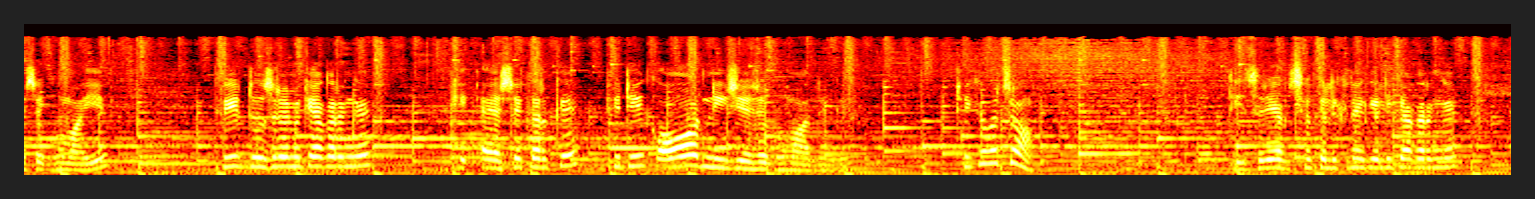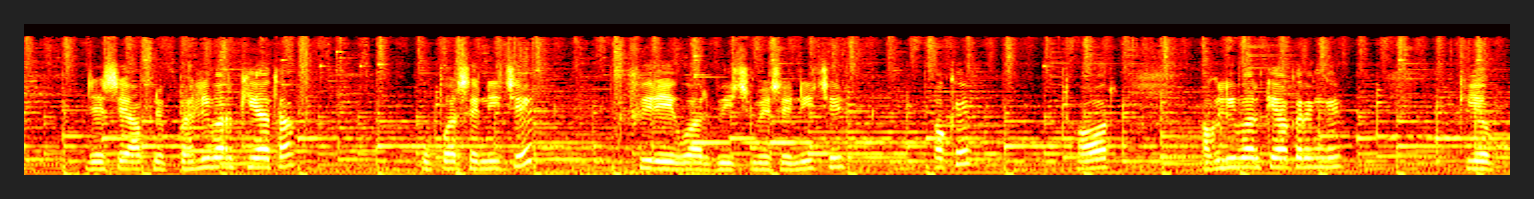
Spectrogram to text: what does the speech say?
ऐसे घुमाइए। फिर दूसरे में क्या करेंगे? कि ऐसे करके फिर एक और नीचे से घुमा देंगे। ठीक है बच्चों? तीसरे अक्षर के लिखने के लिए क्या करेंगे? जैसे आपने पहली बार किया था, ऊपर से नीचे, फिर एक बार बीच में से नीचे। ओके और अगली बार क्या करेंगे कि अब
